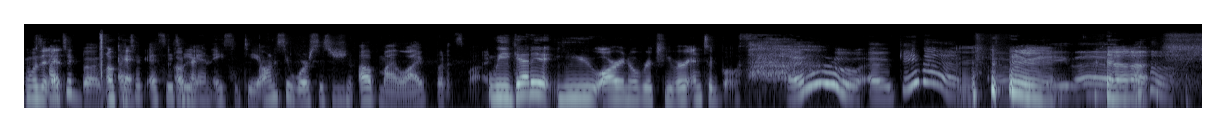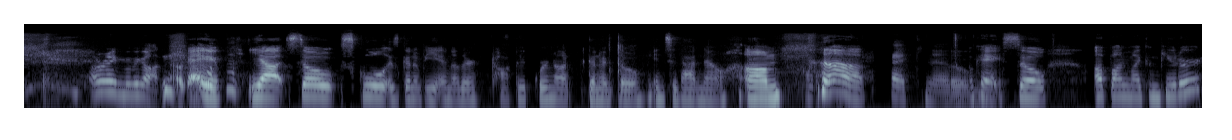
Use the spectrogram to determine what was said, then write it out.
was it? I took both. Okay. I took SAT Okay. and ACT. Honestly, worst decision of my life, but it's fine. we get it. You are an overachiever and took both. Oh, okay then. Okay then. All right, moving on. okay yeah so school is gonna be another topic we're not gonna go into that now um Heck no. okay so up on my computer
